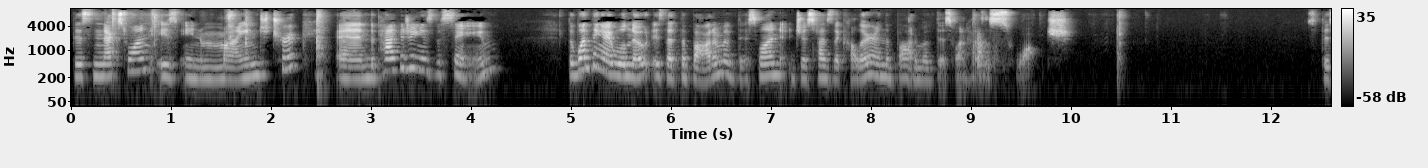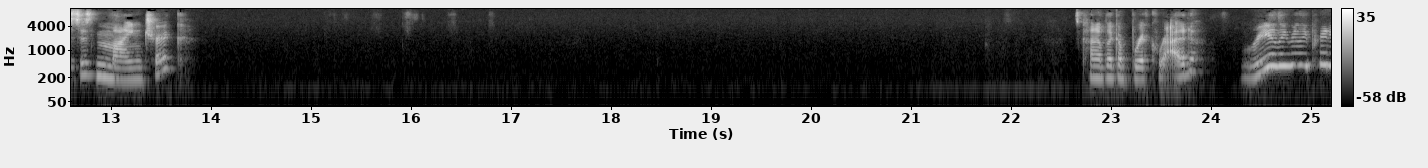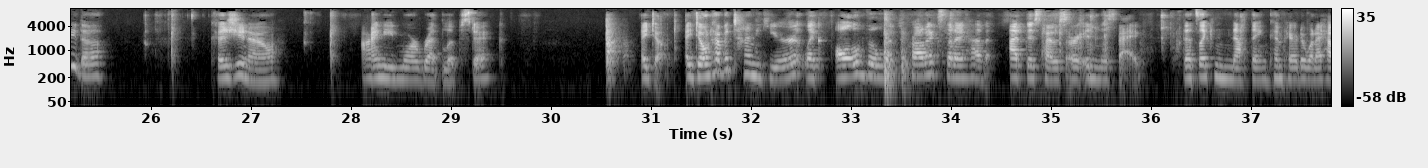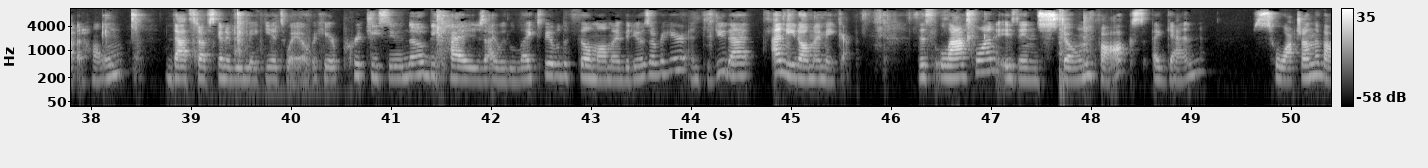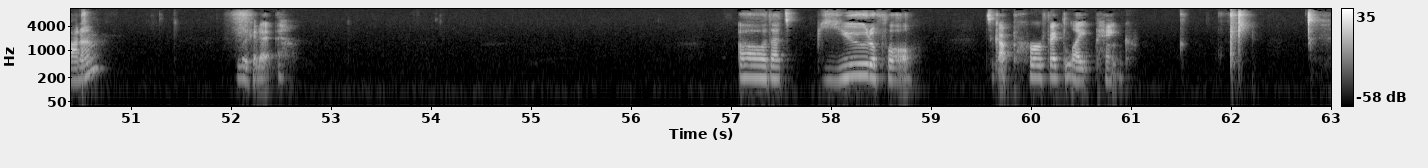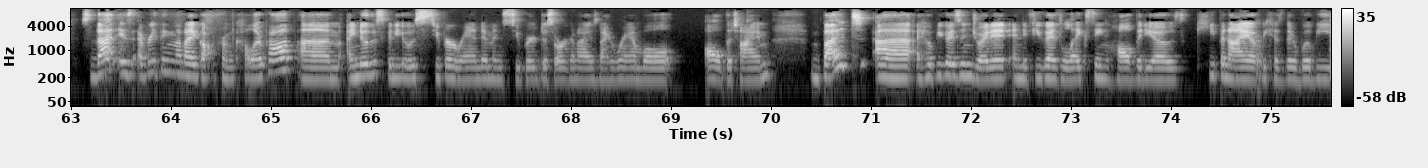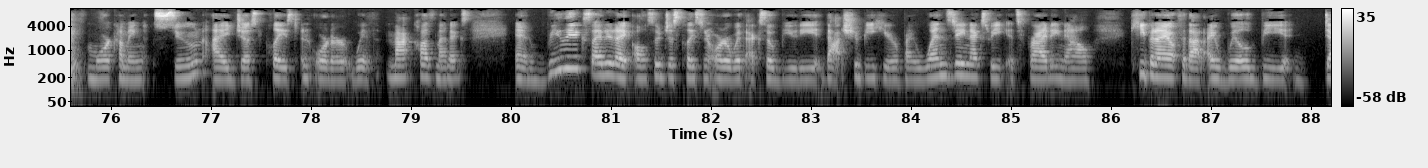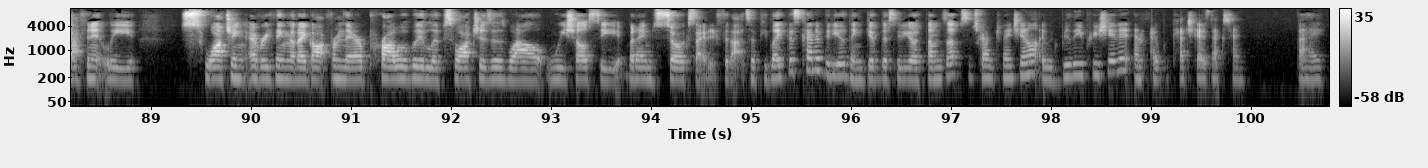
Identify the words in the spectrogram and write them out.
This next one is in Mind Trick, and the packaging is the same. The one thing I will note is that the bottom of this one just has the color, and the bottom of this one has a swatch. So This is Mind Trick. Kind of like a brick red. Really, really pretty though. Because, you know, I need more red lipstick. I don't. I don't have a ton here. Like all of the lip products that I have at this house are in this bag. That's like nothing compared to what I have at home. That stuff's going to be making its way over here pretty soon though because I would like to be able to film all my videos over here and to do that I need all my makeup. This last one is in Stone Fox. Again, swatch on the bottom. Look at it. Oh, that's beautiful. It's like a perfect light pink. So that is everything that I got from ColourPop. Um, I know this video is super random and super disorganized and I ramble all the time, but uh, I hope you guys enjoyed it. And if you guys like seeing haul videos, keep an eye out because there will be more coming soon. I just placed an order with MAC Cosmetics and really excited. I also just placed an order with XO Beauty. That should be here by Wednesday next week. It's Friday now. Keep an eye out for that. I will be definitely swatching everything that I got from there, probably lip swatches as well. We shall see, but I'm so excited for that. So if you like this kind of video, then give this video a thumbs up, subscribe to my channel. I would really appreciate it, and I will catch you guys next time. Bye.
